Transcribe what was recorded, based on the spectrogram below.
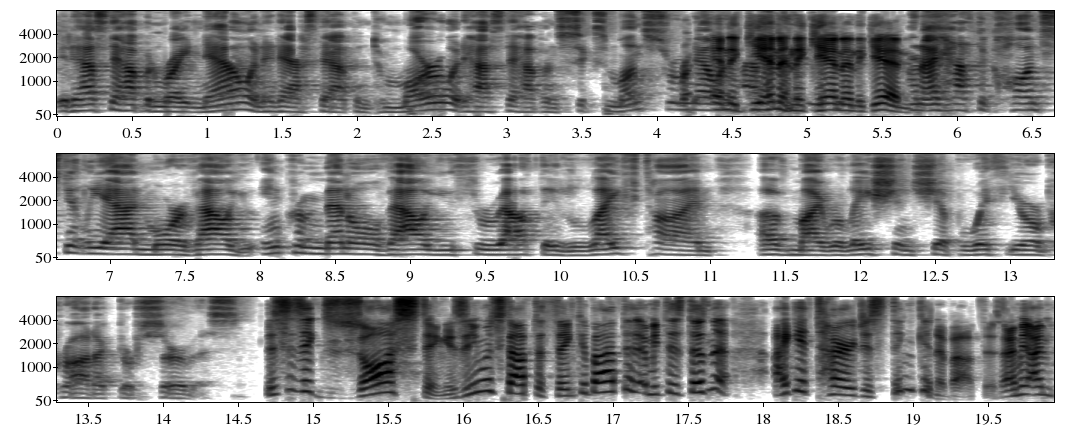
It has to happen right now, and it has to happen tomorrow. It has to happen six months from now, and again and again and again. And I have to constantly add more value, incremental value throughout the lifetime of my relationship with your product or service. This is exhausting. Has anyone stopped to think about this? I mean, this doesn't. I get tired just thinking about this. I mean, I'm.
